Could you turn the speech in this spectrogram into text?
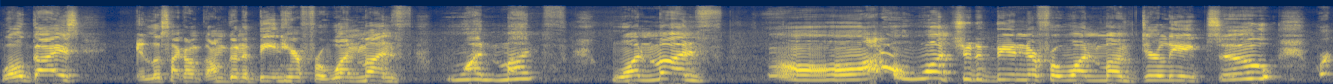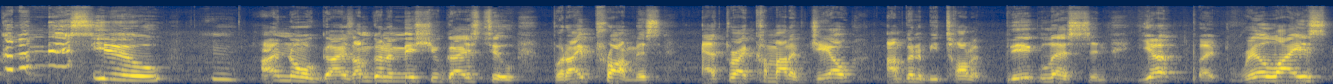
Well, guys, it looks like I'm, I'm going to be in here for one month. One month? One month? Oh, I don't want you to be in there for one month, dearly too. We're going to miss you. Hmm, I know, guys, I'm going to miss you guys too. But I promise, after I come out of jail, I'm going to be taught a big lesson. Yep, but realize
